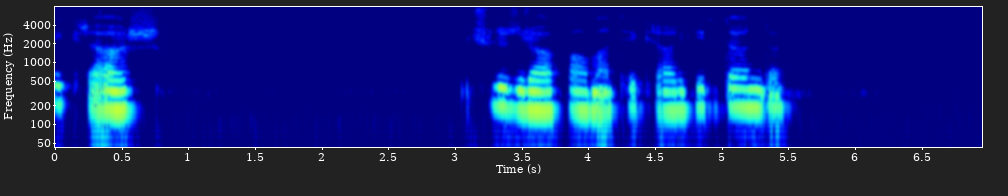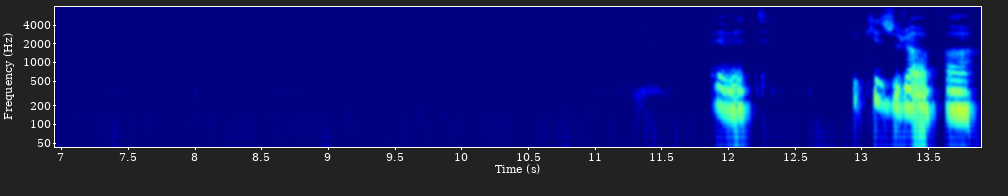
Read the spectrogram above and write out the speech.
Tekrar üçlü zürafama tekrar geri döndüm. Evet. iki zürafa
